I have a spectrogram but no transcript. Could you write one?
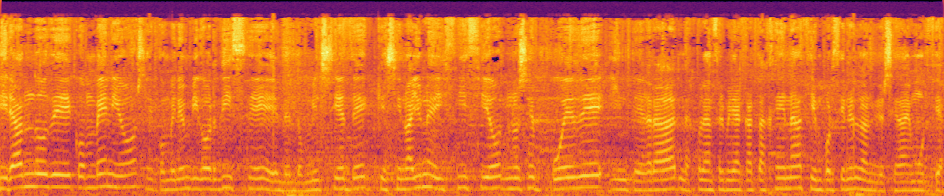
Tirando de convenios, el convenio en vigor dice, el del 2007, que si no hay un edificio no se puede integrar la Escuela de Enfermería en Cartagena 100% en la Universidad de Murcia,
